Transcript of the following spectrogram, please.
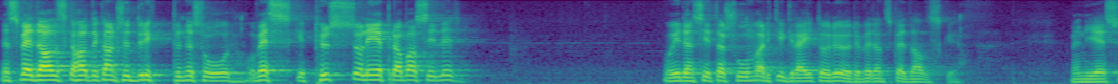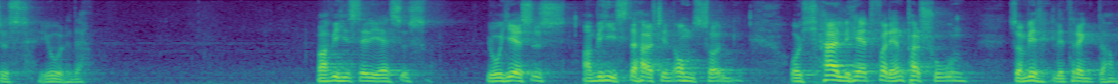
Den spedalske hadde kanskje dryppende sår og væske, puss og lepra basiller. Og I den situasjonen var det ikke greit å røre ved den spedalske. Men Jesus gjorde det. Hva viser Jesus? Jo, Jesus han viste her sin omsorg og kjærlighet for en person som virkelig trengte ham.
